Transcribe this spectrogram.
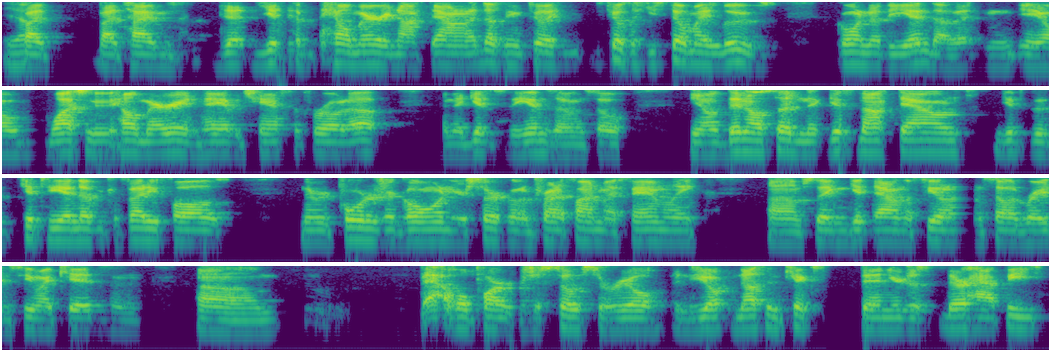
Yep. But by the time that you get the hail mary knocked down, it doesn't even feel like it feels like you still may lose going to the end of it. And you know, watching the hail mary and they have a chance to throw it up and they get it to the end zone. So, you know, then all of a sudden it gets knocked down, get to the get to the end of it, confetti falls, And the reporters are going, you're circling, I'm trying to find my family um, so they can get down the field and celebrate and see my kids. And um, that whole part was just so surreal. And you don't, nothing kicks in. You're just, they're happy.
